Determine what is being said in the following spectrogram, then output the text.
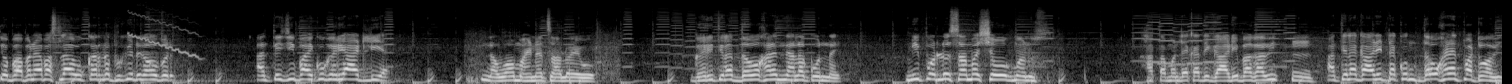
तो बाबण्या बसला उकरणं फुकीट गावभर. आणि त्याची बायको घरी आडली आहे. नववा महिना चालू आहे हो. घरी तिला दवाखान्यात न्यायला कोण नाही. मी पडलो समाजसेवक माणूस. आता म्हणलं एखादी गाडी बघावी हम्म. आणि तिला गाडी टाकून दवाखान्यात पाठवावी.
